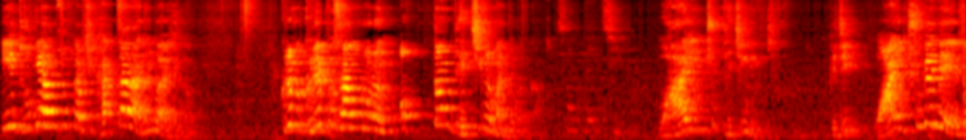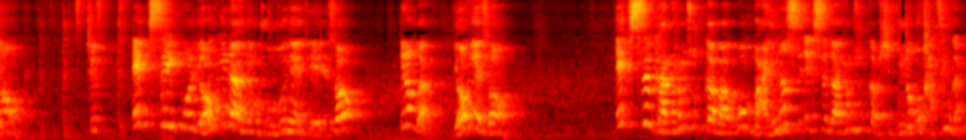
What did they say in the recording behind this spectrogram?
이 두 개 함수값이 같다라는 거야 지금 그러면 그래프상으로는 어떤 대칭을 만들어갈까? 선대치 y축 대칭이 되겠지. 그지? y축에 대해서 즉 x 이꼴 0이라는 부분에 대해서 이런 거야. 0에서 x 간 함수값하고 마이너스 x 간 함수값이 무조건 같은 거야.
